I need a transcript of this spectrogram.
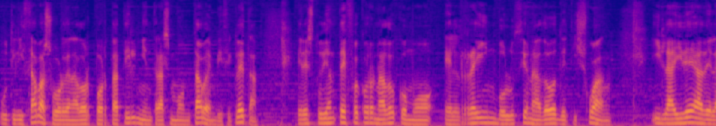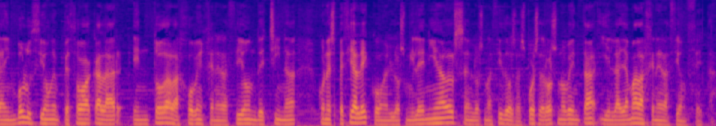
utilizaba su ordenador portátil mientras montaba en bicicleta. El estudiante fue coronado como el rey involucionado de Tichuan y la idea de la involución empezó a calar en toda la joven generación de China, con especial eco en los millennials, en los nacidos después de los 90 y en la llamada generación Z.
